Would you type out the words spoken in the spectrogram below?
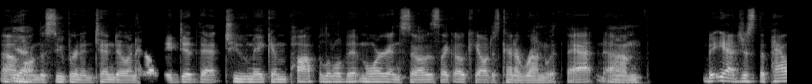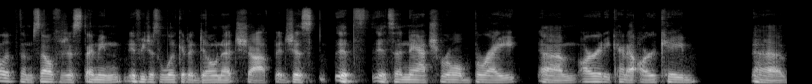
um, yeah. on the Super Nintendo and how they did that to make him pop a little bit more. And so I was like, okay, I'll just kind of run with that. Um, but yeah, just the palettes themselves, just, I mean, if you just look at a donut shop, it just, it's, it's a natural, bright, um, already kind of arcade uh,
